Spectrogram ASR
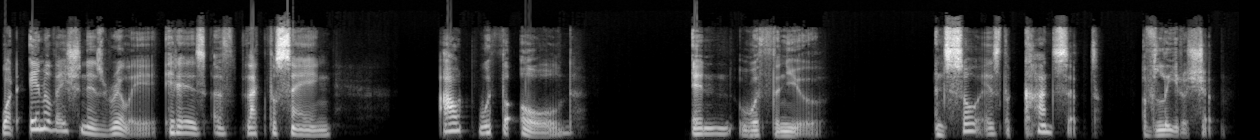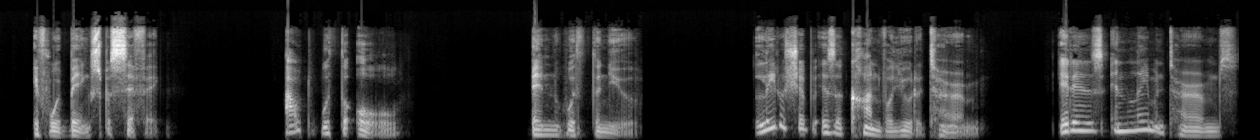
What innovation is really, it is uh, like the saying, out with the old, in with the new. And so is the concept of leadership, if we're being specific out with the old, in with the new. Leadership is a convoluted term. It is, in layman terms,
